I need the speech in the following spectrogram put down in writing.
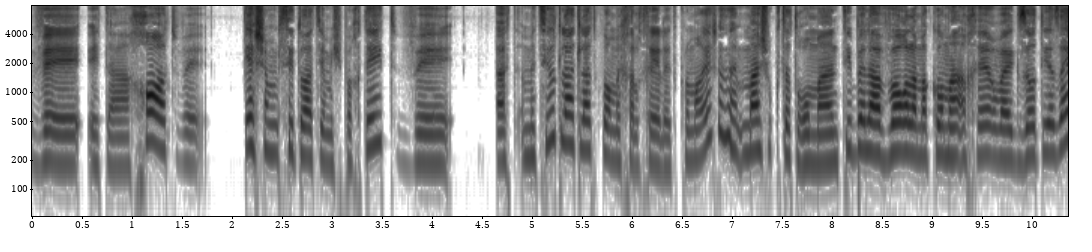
ואת האחות, ויש שם סיטואציה משפחתית, והמציאות לאט לאט כבר מחלחלת. כלומר, יש איזה משהו קצת רומנטי בלעבור למקום האחר והאקזוטי הזה,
